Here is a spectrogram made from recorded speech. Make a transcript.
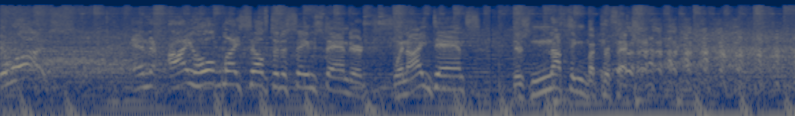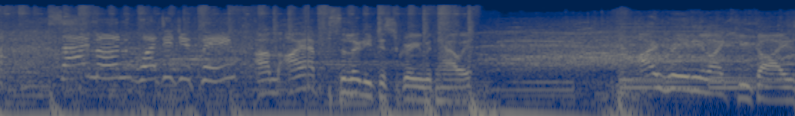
It was. And I hold myself to the same standard. When I dance, there's nothing but perfection. Simon, what did you think? Um, I absolutely disagree with Howie. I really like you guys.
